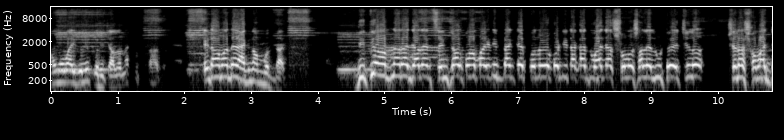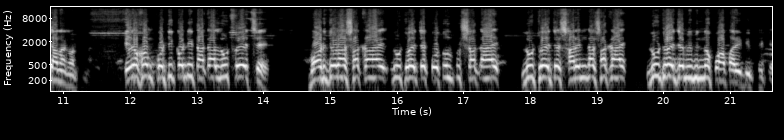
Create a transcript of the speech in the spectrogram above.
সমবায়গুলি পরিচালনা করতে হবে। এটা আমাদের এক নম্বর দাবি দ্বিতীয়, আপনারা জানেন সেন্ট্রাল কোঅপারেটিভ ব্যাংকের পনেরো কোটি টাকা দু হাজার ষোলো সালে লুট হয়েছিল, সেটা সবার জানা ঘটনা। এরকম কোটি কোটি টাকা লুট হয়েছে। বরজোড়া শাখায় লুট হয়েছে, কতুলপুর শাখায় লুট হয়েছে, সারেঙ্গা শাখায় লুট হয়েছে বিভিন্ন কোঅপারেটিভ থেকে।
